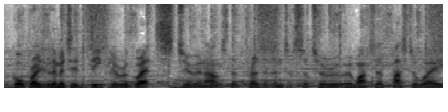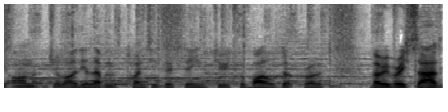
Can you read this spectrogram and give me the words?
Incorporated Limited deeply regrets to announce that President Satoru Iwata passed away on July the 11th, 2015, due to a bile duct growth. Very, very sad.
